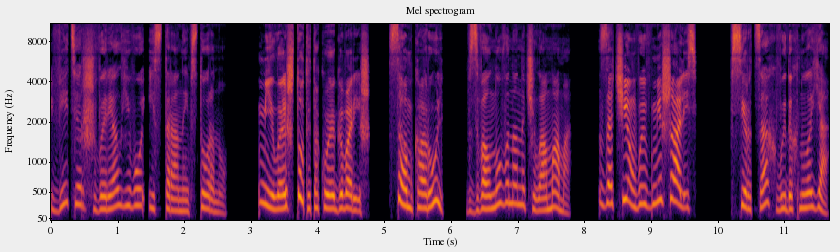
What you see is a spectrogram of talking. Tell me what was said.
Ветер швырял его из стороны в сторону. «Милая, что ты такое говоришь? Сам король?» Взволнованно начала мама. «Зачем вы вмешались?» В сердцах выдохнула я.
